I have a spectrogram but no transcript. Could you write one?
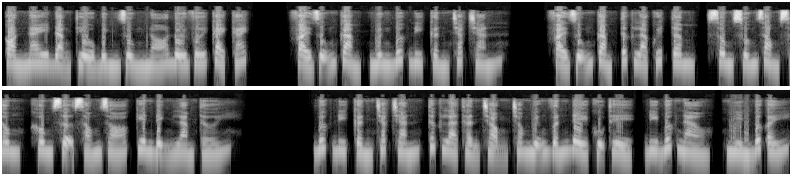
Còn nay Đảng Tiểu Bình dùng nó đối với cải cách. Phải dũng cảm, nhưng bước đi cần chắc chắn. Phải dũng cảm tức là quyết tâm, sông xuống dòng sông, không sợ sóng gió kiên định làm tới. Bước đi cần chắc chắn tức là thận trọng trong những vấn đề cụ thể, đi bước nào, nhìn bước ấy,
